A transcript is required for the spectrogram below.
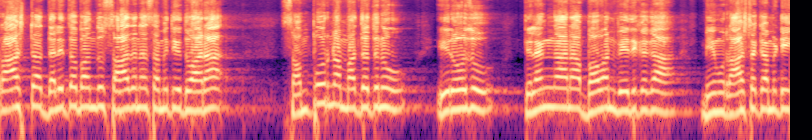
రాష్ట్ర దళిత బంధు సాధన సమితి ద్వారా సంపూర్ణ మద్దతును ఈరోజు తెలంగాణ భవన్ వేదికగా మేము రాష్ట్ర కమిటీ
